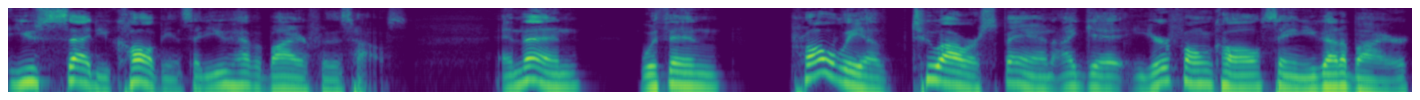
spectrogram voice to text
you said you called me and said you have a buyer for this house, and then within probably a two hour span, I get your phone call saying you got a buyer.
